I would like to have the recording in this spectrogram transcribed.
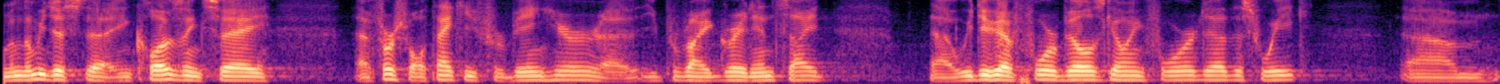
Let me just, uh, in closing, say, uh, first of all, thank you for being here. Uh, You provide great insight. Uh, We do have four bills going forward uh, this week. Um,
